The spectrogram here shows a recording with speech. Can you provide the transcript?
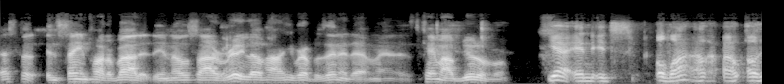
That's the insane part about it, you know. So I really love how he represented that, man. It came out beautiful. Yeah, and it's a lot. A, a,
